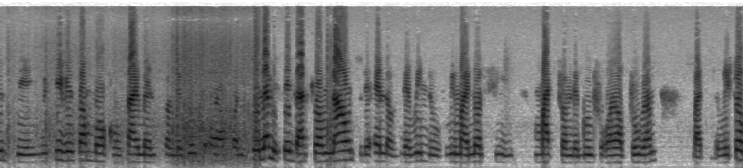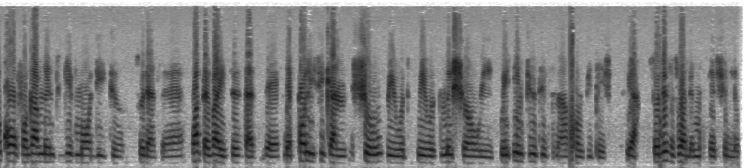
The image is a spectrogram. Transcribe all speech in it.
should be receiving some more consignments from the gold for oil policy. So let me say that from now to the end of the window, we might not see much from the gold for oil program. But we still call for government to give more detail so that uh, whatever it is that the, the policy can show, we would we would make sure we, we impute it in our computation. Yeah. So this is what the market should look.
